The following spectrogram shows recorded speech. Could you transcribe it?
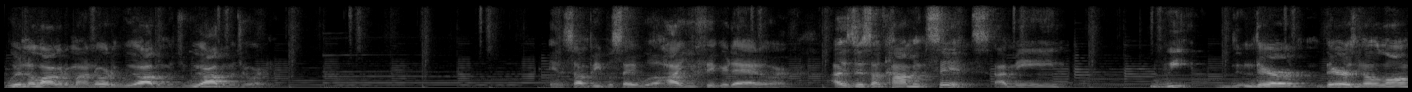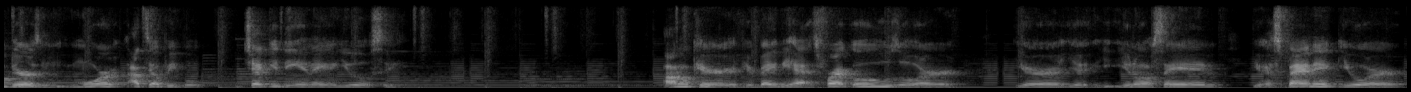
We're no longer the minority. We are the we are the majority. And some people say, "Well, how you figure that?" Or uh, it's just a common sense. I mean, we there there is no long there is more. I tell people, check your DNA and you'll see. I don't care if your baby has freckles or you're, you're you know what I'm saying, you're Hispanic, you're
